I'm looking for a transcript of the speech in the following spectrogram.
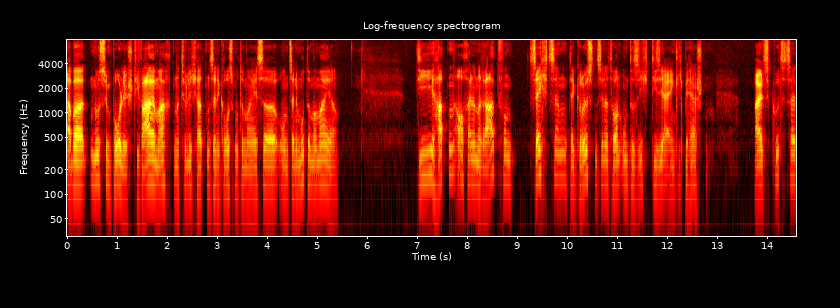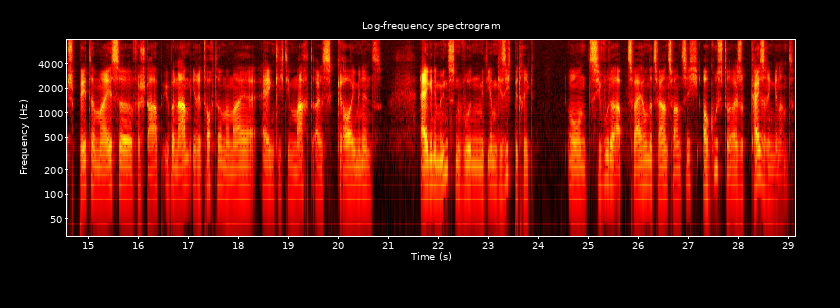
aber nur symbolisch. Die wahre Macht natürlich hatten seine Großmutter Maesa und seine Mutter Mamaya. Die hatten auch einen Rat von 16 der größten Senatoren unter sich, die sie eigentlich beherrschten. Als kurze Zeit später Maesa verstarb, übernahm ihre Tochter Mamaya eigentlich die Macht als graue Eminenz. Eigene Münzen wurden mit ihrem Gesicht beträgt und sie wurde ab 222 Augusta, also Kaiserin genannt.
